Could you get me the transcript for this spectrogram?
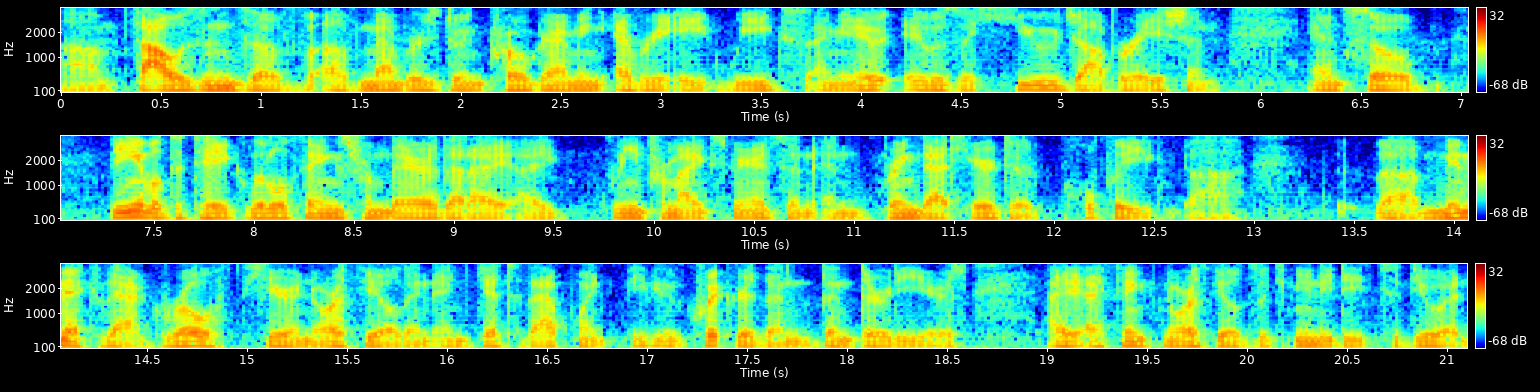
um, thousands of, of members doing programming every eight weeks. I mean, it, it was a huge operation. And so being able to take little things from there that I, I gleaned from my experience and, and bring that here to hopefully uh, uh, mimic that growth here in Northfield and, and get to that point maybe even quicker than, than 30 years. I, I think Northfield's the community to do it.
